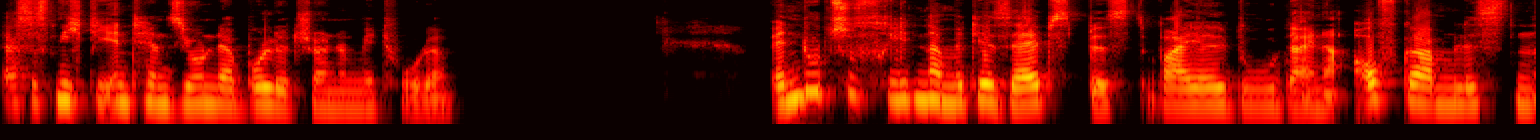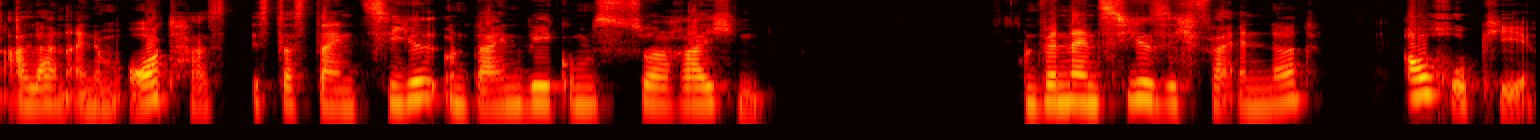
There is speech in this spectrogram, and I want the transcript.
Das ist nicht die Intention der Bullet Journal Methode. Wenn du zufriedener mit dir selbst bist, weil du deine Aufgabenlisten alle an einem Ort hast, ist das dein Ziel und dein Weg, um es zu erreichen. Und wenn dein Ziel sich verändert, auch okay.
